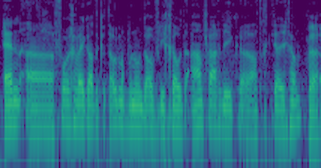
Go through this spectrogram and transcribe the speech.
En eh, vorige week had ik het ook nog benoemd over die grote aanvraag die ik eh, had gekregen. Ja.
